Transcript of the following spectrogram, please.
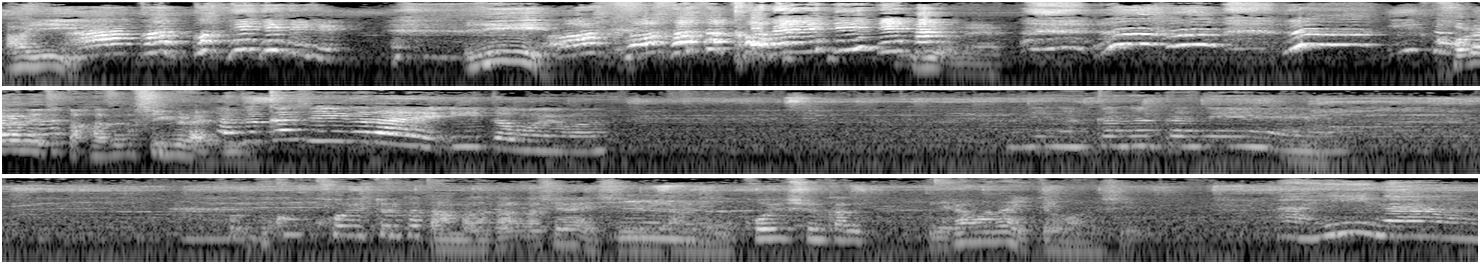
あいい。あーかっこいい。いい。あーこれいいい。いと思います これはねちょっと恥ずかしいぐらいいい恥ずかしいぐらいいいと思います。でなかなかね、僕もこういう撮り方あんまなかなかしないし、うん。あのこういう瞬間狙わないっていうのもあるし。あいいな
